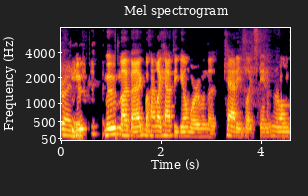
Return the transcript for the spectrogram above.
Move, move my bag behind like Happy Gilmore when the caddy's like standing in the wrong.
